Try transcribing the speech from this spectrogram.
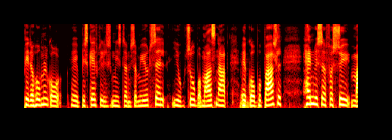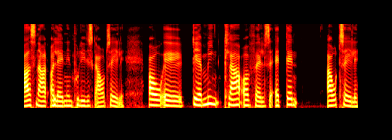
Peter Hummelgaard, øh, beskæftigelsesministeren, som i øvrigt selv i oktober meget snart øh, mm. går på barsel, han vil så forsøge meget snart at lande en politisk aftale. Og øh, det er min klare opfattelse, at den aftale,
